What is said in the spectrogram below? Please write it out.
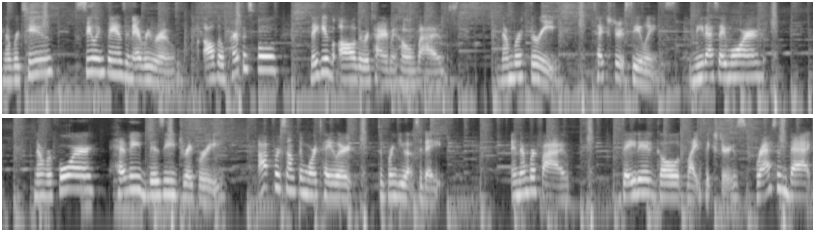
Number two, ceiling fans in every room. Although purposeful, they give all the retirement home vibes. Number three, textured ceilings. Need I say more? Number four, heavy, busy drapery. Opt for something more tailored to bring you up to date. And number five, dated gold light fixtures. Brass is back,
